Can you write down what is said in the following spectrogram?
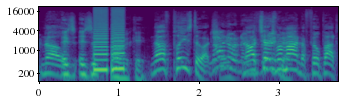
No. Is is it? Oh, okay. No, please do actually. no, No, I you've changed my it. mind. I feel bad.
